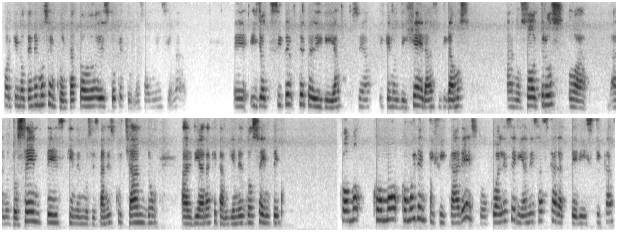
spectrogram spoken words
porque no tenemos en cuenta todo esto que tú nos has mencionado. Eh, y yo sí te, pediría, o sea, que nos dijeras, digamos, a nosotros o a, a los docentes, quienes nos están escuchando, a Diana que también es docente, ¿Cómo, cómo, cómo identificar esto? ¿Cuáles serían esas características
